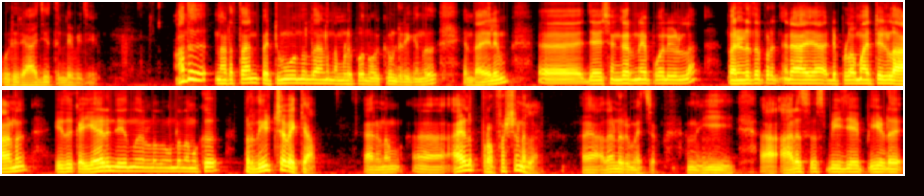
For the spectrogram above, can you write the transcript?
ഒരു രാജ്യത്തിന്റെ വിജയം. അത് നടത്താൻ പറ്റുമോ എന്നുള്ളതാണ് നമ്മളിപ്പോൾ നോക്കിക്കൊണ്ടിരിക്കുന്നത്. എന്തായാലും ജയശങ്കറിനെ പോലെയുള്ള പരിണിതപ്രജ്ഞരായ ഡിപ്ലോമാറ്റുകളാണ് ഇത് കൈകാര്യം ചെയ്യുന്നതുള്ളതുകൊണ്ട് നമുക്ക് പ്രതീക്ഷ വയ്ക്കാം കാരണം അയാൾ പ്രൊഫഷണലാണ്. അതാണ് ഒരു മെച്ചം. ഈ R S S B J പിയുടെ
